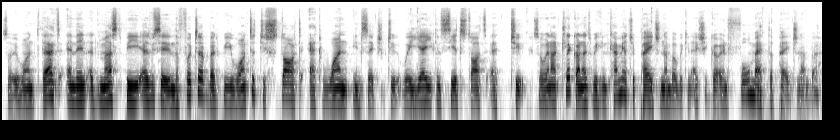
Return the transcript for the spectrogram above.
So we want that and then it must be as we said in the footer but we want it to start at 1 in section 2 where yeah you can see it starts at 2 so when I click on it we can come here to page number. We can actually go and format the page number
